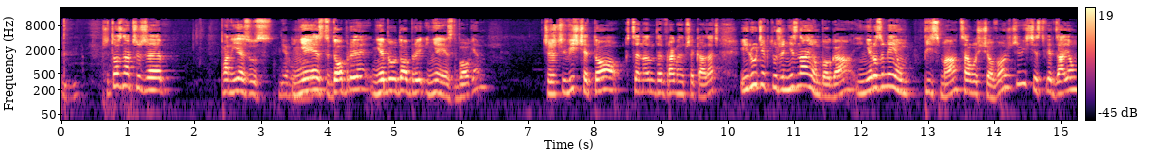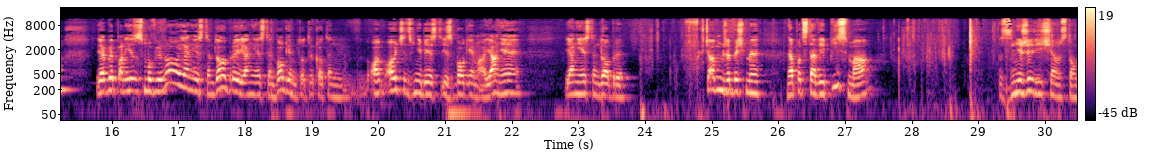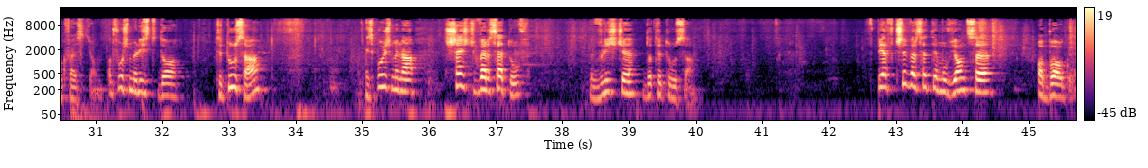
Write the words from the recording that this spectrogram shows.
Czy to znaczy, że Pan Jezus nie, nie jest dobry, nie był dobry i nie jest Bogiem? Czy rzeczywiście to chce nam ten fragment przekazać? I ludzie, którzy nie znają Boga i nie rozumieją pisma całościowo, rzeczywiście stwierdzają, jakby Pan Jezus mówił: No, ja nie jestem dobry, ja nie jestem Bogiem, to tylko ten Ojciec w niebie jest, jest Bogiem, a ja nie, ja nie jestem dobry. Chciałbym, żebyśmy na podstawie pisma zmierzyli się z tą kwestią. Otwórzmy list do Tytusa i spójrzmy na sześć wersetów w liście do Tytusa. Wpierw trzy wersety mówiące o Bogu.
